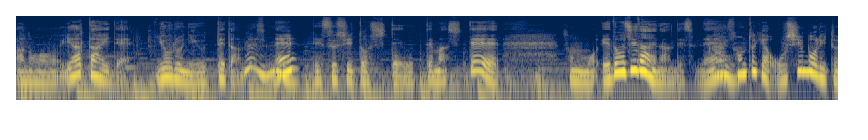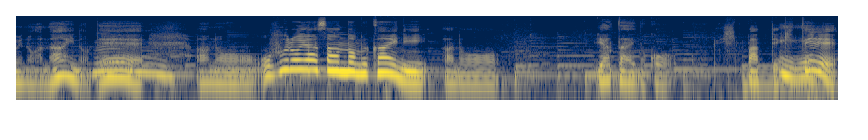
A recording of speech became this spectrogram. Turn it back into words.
あの屋台で夜に売ってたんですね、で寿司として売ってましてそのもう江戸時代なんですね、はい。その時はおしぼりというのがないのえで、あのお風呂屋さんの向かいにあの屋台のこう引っ張ってきて、え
